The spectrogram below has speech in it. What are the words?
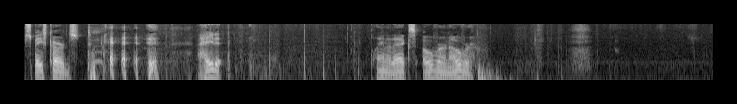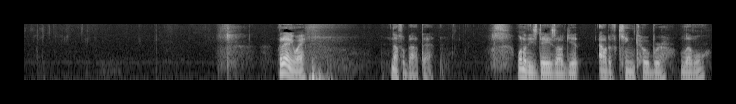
space cards. I hate it. Planet X over and over. But anyway, enough about that. One of these days I'll get out of King Cobra level.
